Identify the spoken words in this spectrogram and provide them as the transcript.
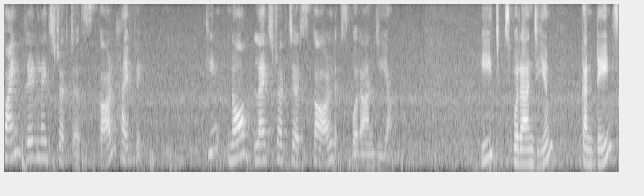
fine thread-like structures called hyphae. Thin knob-like structures called sporangia. Each sporangium contains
